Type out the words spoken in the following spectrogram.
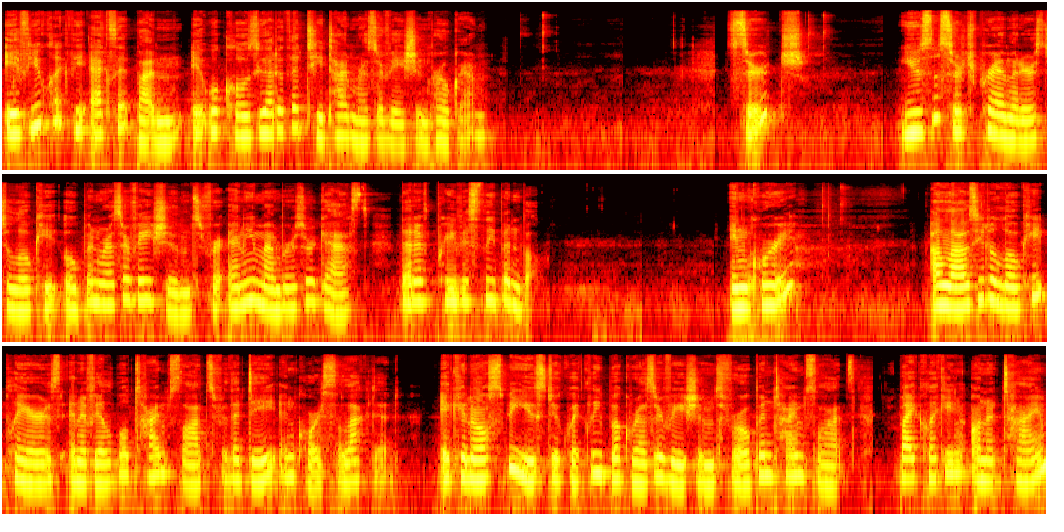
If you click the exit button, it will close you out of the Tee Time reservation program. Search. Use the search parameters to locate open reservations for any members or guests that have previously been booked. Inquiry allows you to locate players and available time slots for the date and course selected. It can also be used to quickly book reservations for open time slots by clicking on a time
